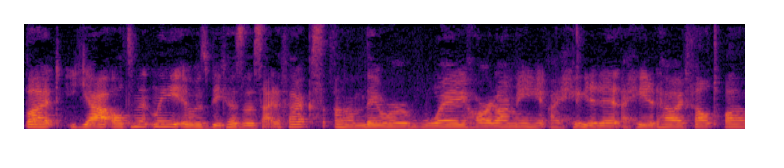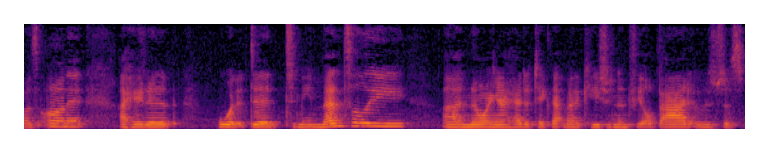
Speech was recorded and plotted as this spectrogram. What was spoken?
but yeah, ultimately it was because of the side effects. Um, they were way hard on me. I hated it. I hated how I felt while I was on it. I hated what it did to me mentally, uh, knowing I had to take that medication and feel bad. It was just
